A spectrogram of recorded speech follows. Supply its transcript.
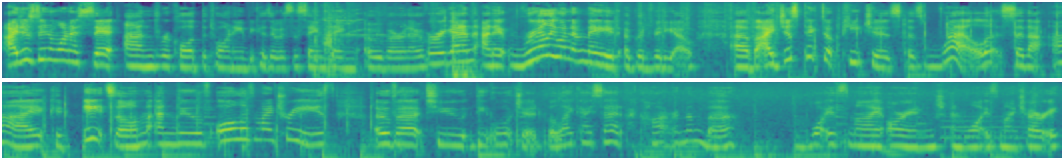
I just didn't want to sit and record the tourney because it was the same thing over and over again, and it really wouldn't have made a good video. Uh, but I just picked up peaches as well so that I could eat some and move all of my trees over to the orchard. But like I said, I can't remember what is my orange and what is my cherry.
